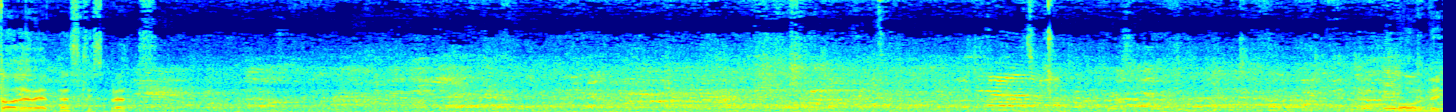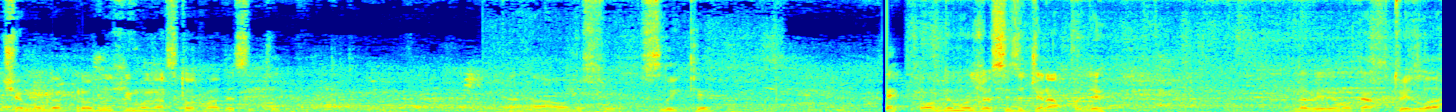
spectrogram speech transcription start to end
119. sprat. Ovde ćemo da produžimo na 120. Aha, ovde su slike. Ovde može da se izađe napolje. Da vidimo kako to izgleda.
